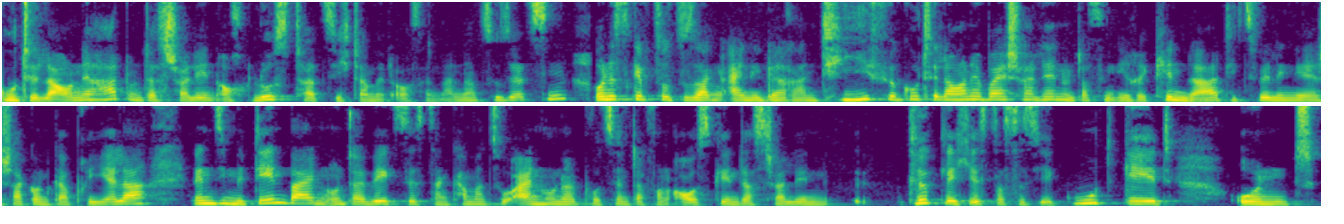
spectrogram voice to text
gute Laune hat und dass Charlene auch Lust hat, sich damit auseinanderzusetzen. Und es gibt sozusagen eine Garantie für gute Laune bei Charlene und das sind ihre Kinder, die Zwillinge Jacques und Gabriella. Wenn sie mit den beiden unterwegs ist, dann kann man zu 100 Prozent davon ausgehen, dass Charlene glücklich ist, dass es ihr gut geht und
